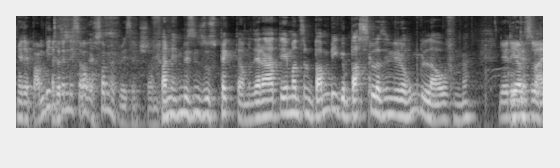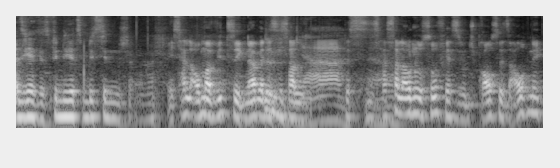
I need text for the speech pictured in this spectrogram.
Ja, der Bambi-Trend das- ist auch auf Summer Breeze entstanden. Fand ich ein bisschen suspekt damals. Ja, da hat jemand so ein Bambi gebastelt, da sind die da rumgelaufen, ne? Ja, die Gut, haben das so, weiß ich jetzt, das finde ich jetzt ein bisschen. ist halt auch mal witzig, ne? Aber das ist halt, Ja, das, das hast halt auch nur so fest und ich brauch's jetzt auch nicht.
